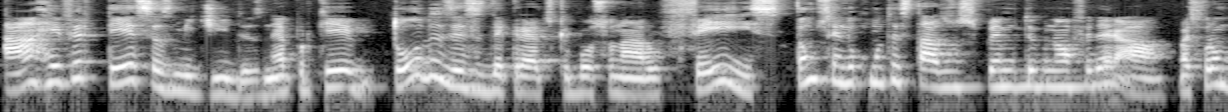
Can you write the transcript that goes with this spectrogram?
a reverter essas medidas, né? Porque todos esses decretos que o Bolsonaro fez estão sendo contestados no Supremo Tribunal Federal, mas foram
